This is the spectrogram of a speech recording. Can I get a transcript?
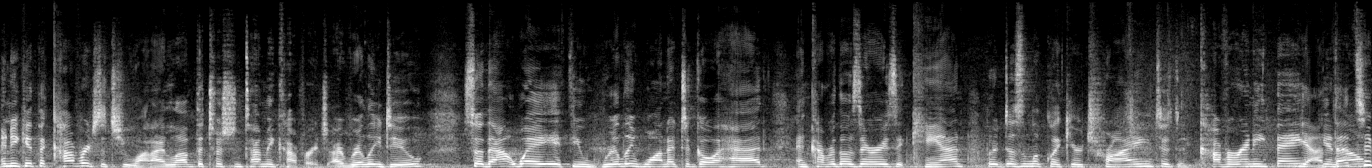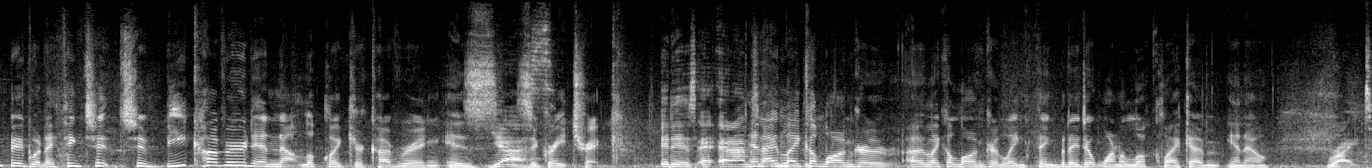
And you get the coverage that you want. I love the tush and tummy coverage. I really do. So that way, if you really wanted to go ahead and cover those areas, it can, but it doesn't look like you're trying to cover anything. Yeah, that's know? a big one. I think to, to be covered and not look like you're covering is Yes. is a great trick. It is, and I'm And I like a longer I like a longer length thing, but I don't want to look like I'm, you know, right.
